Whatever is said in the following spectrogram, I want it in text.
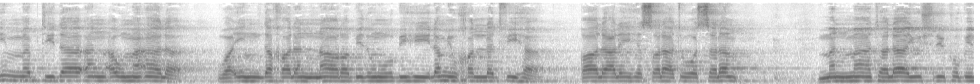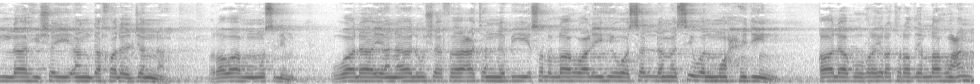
إما ابتداء أو مآلا وإن دخل النار بذنوبه لم يخلد فيها. قال عليه الصلاة والسلام من مات لا يشرك بالله شيئا دخل الجنة. رواه مسلم. ولا ينال شفاعة النبي صلى الله عليه وسلم سوى الموحدين. قال أبو هريرة رضي الله عنه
